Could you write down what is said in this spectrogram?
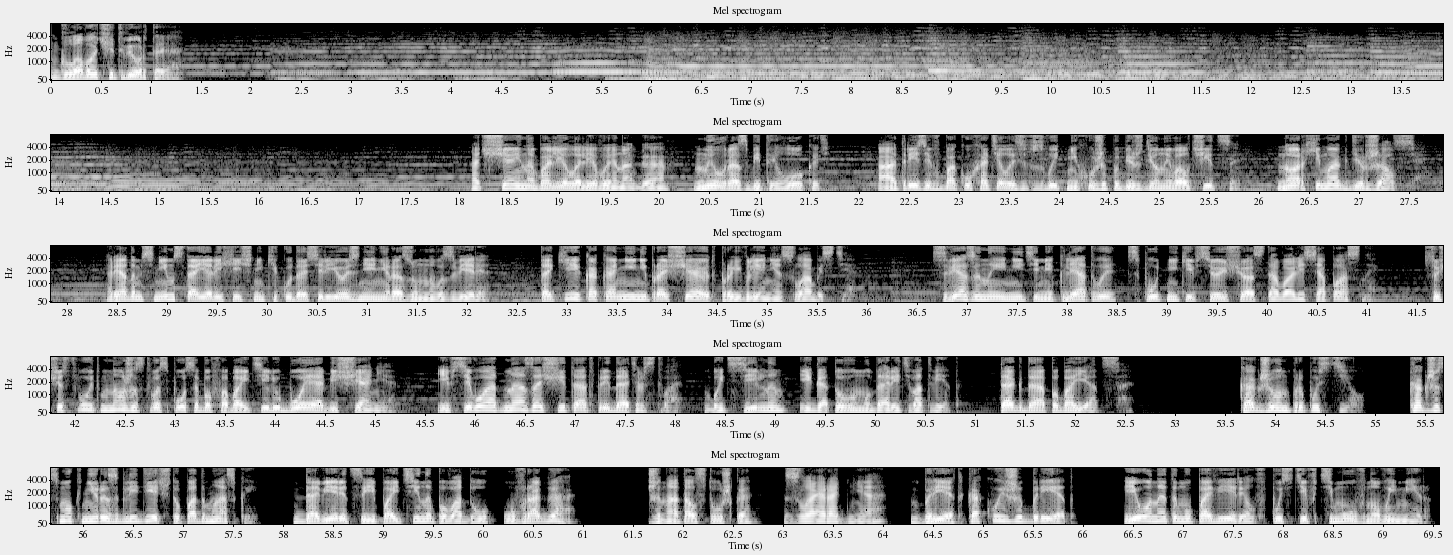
Глава четвертая. Отчаянно болела левая нога, ныл разбитый локоть, а отрезив в боку хотелось взвыть не хуже побежденной волчицы, но Архимаг держался. Рядом с ним стояли хищники куда серьезнее неразумного зверя. Такие, как они, не прощают проявления слабости. Связанные нитями клятвы, спутники все еще оставались опасны. Существует множество способов обойти любое обещание. И всего одна защита от предательства – быть сильным и готовым ударить в ответ. Тогда побояться. Как же он пропустил? Как же смог не разглядеть, что под маской? Довериться и пойти на поводу у врага. Жена-толстушка, злая родня? Бред, какой же бред! И он этому поверил, впустив тьму в новый мир.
